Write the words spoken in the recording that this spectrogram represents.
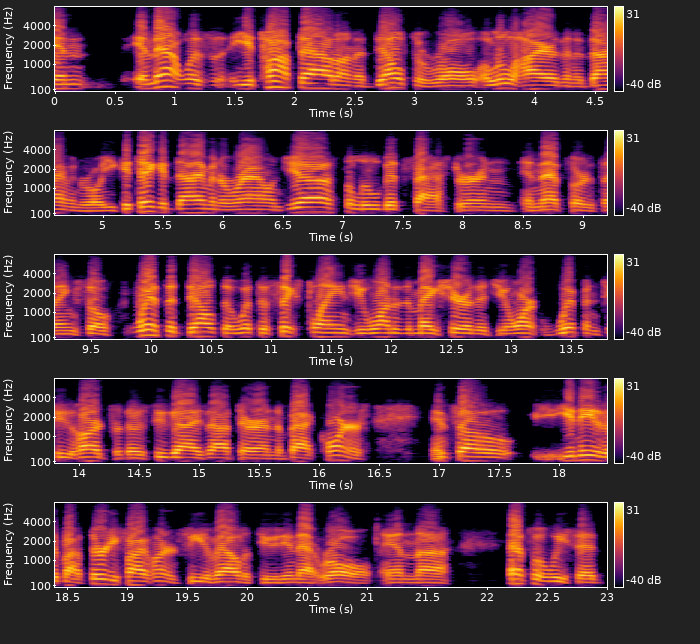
and and that was you topped out on a delta roll a little higher than a diamond roll. You could take a diamond around just a little bit faster and and that sort of thing. So with the delta, with the six planes, you wanted to make sure that you weren't whipping too hard for those two guys out there in the back corners. And so you needed about 3,500 feet of altitude in that roll, and uh, that's what we said.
